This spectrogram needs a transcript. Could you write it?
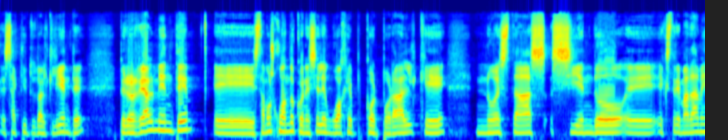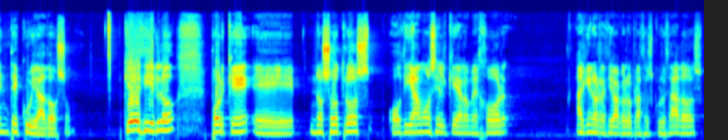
esa actitud al cliente, pero realmente eh, estamos jugando con ese lenguaje corporal que no estás siendo eh, extremadamente cuidadoso. Quiero decirlo porque nosotros odiamos el que a lo mejor alguien nos reciba con los brazos cruzados,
